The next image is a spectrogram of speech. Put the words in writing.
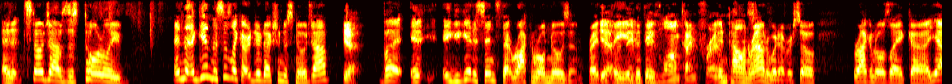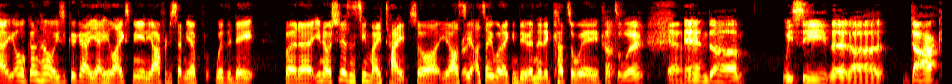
and it, Snowjob's just totally, and again, this is like our introduction to Snow Job. yeah. But it, it, you get a sense that Rock and Roll knows him, right? Yeah, that they that they've, been longtime friends. been palling around or whatever. So Rock and Roll's like, uh, yeah, oh Gung Ho, he's a good guy. Yeah, he likes me and he offered to set me up with a date. But uh, you know, she doesn't seem my type. So uh, you know, I'll see. I'll tell you what I can do. And then it cuts away. Cuts away. Yeah. And um, we see that uh, Doc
